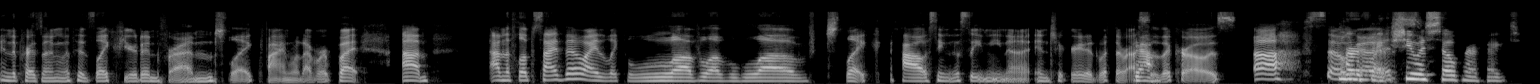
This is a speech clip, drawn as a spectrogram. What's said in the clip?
in the prison with his like Fjerdan friend. Like fine, whatever. But um, on the flip side though, I like love love loved like how seamlessly Nina integrated with the rest Yeah. of the crows. Ah, so perfect. good. She was so perfect.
